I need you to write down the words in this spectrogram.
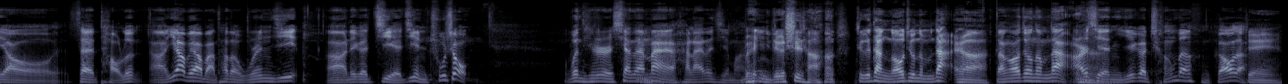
要在讨论啊，要不要把它的无人机啊这个解禁出售。问题是现在卖还来得及吗？不是你这个市场，这个蛋糕就那么大是吧？蛋糕就那么大，而且你这个成本很高的。对，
